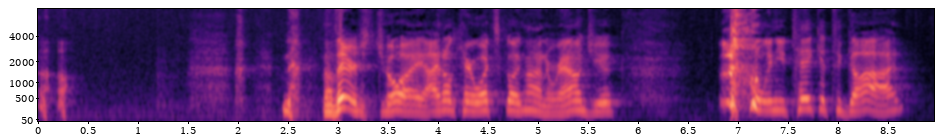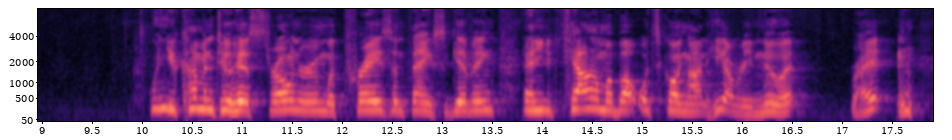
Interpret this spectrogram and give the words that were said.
Now, there's joy. I don't care what's going on around you. when you take it to God, when you come into his throne room with praise and thanksgiving and you tell him about what's going on, he already knew it, right?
